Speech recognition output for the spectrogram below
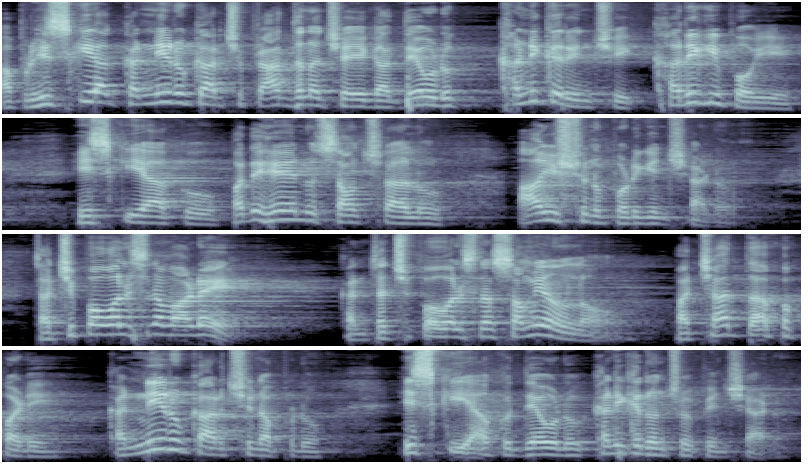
అప్పుడు హిస్కియా కన్నీరు కార్చి ప్రార్థన చేయగా దేవుడు కనికరించి కరిగిపోయి హిస్కియాకు పదిహేను సంవత్సరాలు ఆయుష్ను పొడిగించాడు. చచ్చిపోవలసిన వాడే కానీ చచ్చిపోవలసిన సమయంలో పశ్చాత్తాపపడి కన్నీరు కార్చినప్పుడు హిస్కియాకు దేవుడు కనికరం చూపించాడు.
